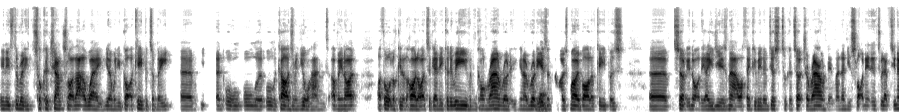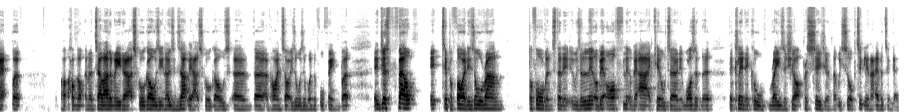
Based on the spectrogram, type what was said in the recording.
he needs to really tuck a chance like that away. You know, when you've got a keeper to beat um, and all all the all the cards are in your hand. I mean, I I thought looking at the highlights again, he could have even gone round Ruddy. You know, Ruddy yeah. isn't the most mobile of keepers. Uh, certainly not at the age he is now. I think if he'd have just took a touch around him and then you're slotting it into an empty net, but I'm not going to tell Adam Idah how to score goals. He knows exactly how to score goals, and uh, and hindsight is always a wonderful thing. But it just felt it typified his all round performance that it, it, was a little bit off, a little bit out of kilter, and it wasn't the the clinical razor sharp precision that we saw, particularly in that Everton game.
